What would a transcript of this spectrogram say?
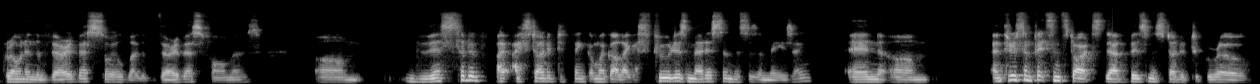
grown in the very best soil by the very best farmers. Um, this sort of, I, I, started to think, oh my God, like food is medicine. This is amazing. And um, and through some fits and starts, that business started to grow.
